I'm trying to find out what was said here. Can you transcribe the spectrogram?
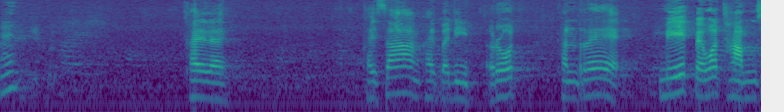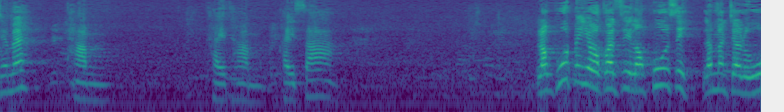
หึใครอะไร ใครสร้างใครประดิษฐ์รถคันแรก make แปลว่าทำใช่ไหมทำใครทำใครสร้าง ลองพูดประโยคก่อนสิ ลองพูดสิ แล้วมันจะรู้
